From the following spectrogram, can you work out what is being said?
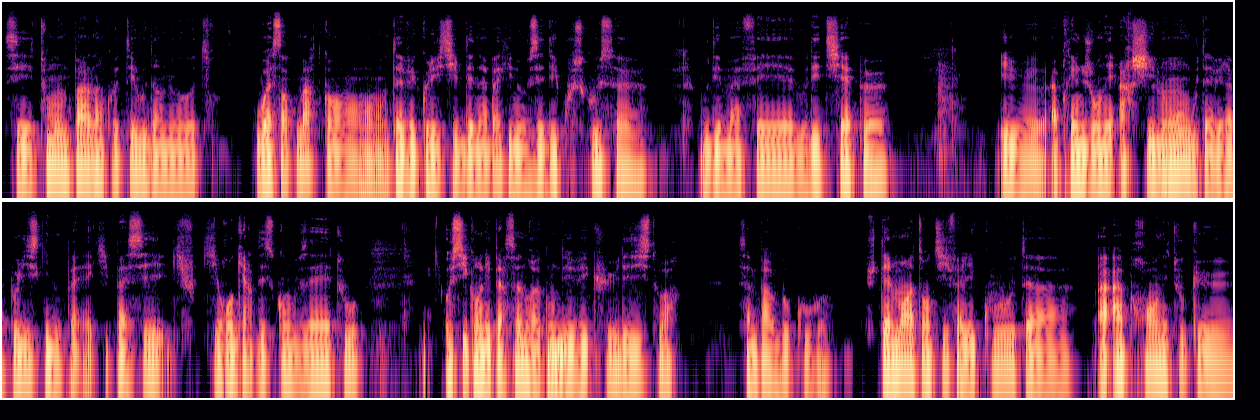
c'est tout le monde parle d'un côté ou d'un autre, ou à Sainte-Marthe, quand t'avais le collectif d'Enaba qui nous faisait des couscous, euh, ou des mafés, ou des tièpes, euh, et euh, après une journée archi longue où t'avais la police qui nous qui passait, qui, regardait ce qu'on faisait et tout. Aussi quand les personnes racontent des vécus, des histoires, ça me parle beaucoup. Je suis tellement attentif à l'écoute, à, à apprendre et tout que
